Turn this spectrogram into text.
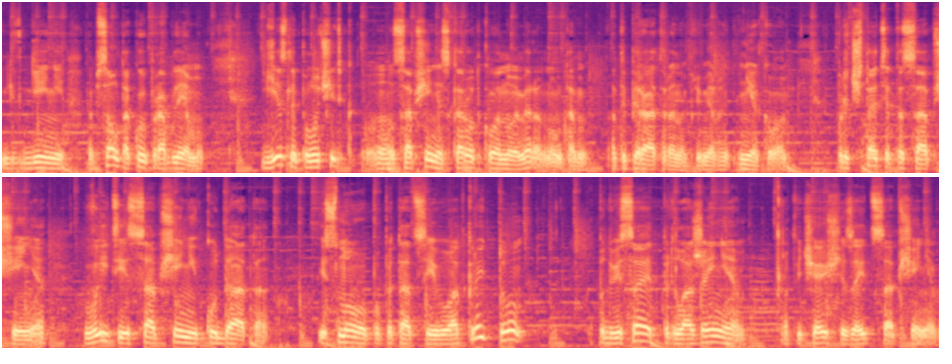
Евгений описал такую проблему. Если получить э, сообщение с короткого номера, ну там от оператора, например, некого, прочитать это сообщение, выйти из сообщений куда-то и снова попытаться его открыть, то подвисает приложение, отвечающее за это сообщение.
